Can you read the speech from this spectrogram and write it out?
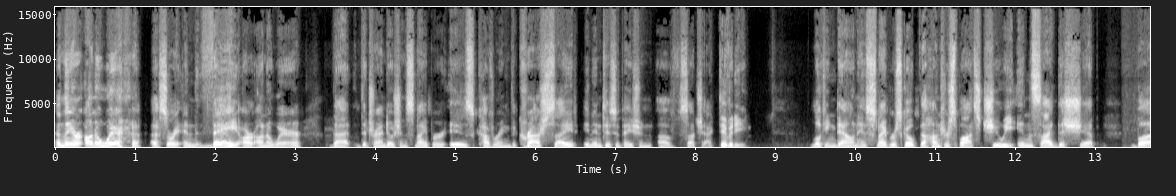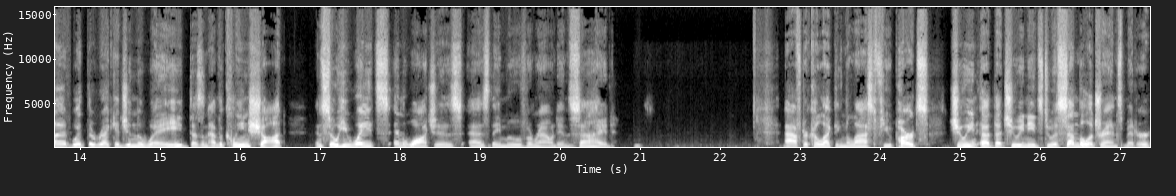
And they are unaware, uh, sorry, and they are unaware that the Trandoshan sniper is covering the crash site in anticipation of such activity. Looking down his sniper scope, the hunter spots Chewie inside the ship, but with the wreckage in the way, he doesn't have a clean shot and so he waits and watches as they move around inside. After collecting the last few parts Chewie, uh, that Chewie needs to assemble a transmitter,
